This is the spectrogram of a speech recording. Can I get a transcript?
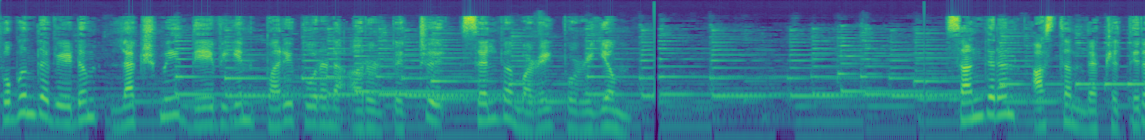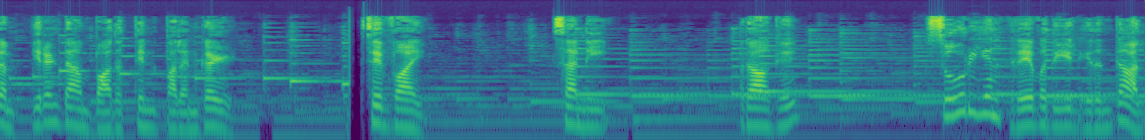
புகுந்த வீடும் லக்ஷ்மி தேவியின் பரிபூரண அருள் பெற்று செல்வ மழை பொழியும். சந்திரன் அஸ்தம் நட்சத்திரம் இரண்டாம் பாதத்தின் பலன்கள். செவ்வாய் சனி ராகு. சூரியன் ரேவதியில் இருந்தால்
